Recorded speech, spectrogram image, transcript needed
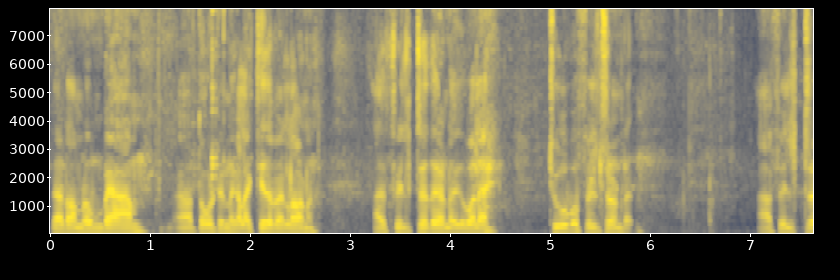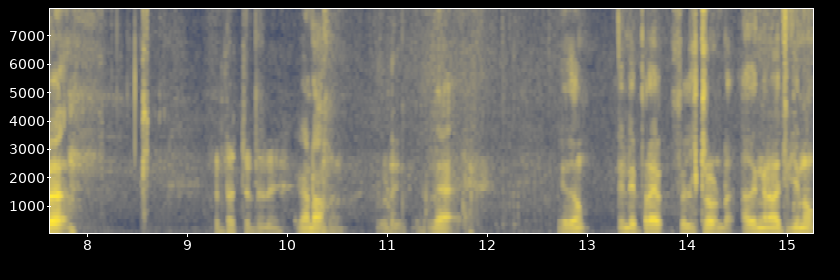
ഇതാട്ടോ നമ്മൾ മുമ്പേ ആ ആ തോട്ടിൽ നിന്ന് കളക്ട് ചെയ്ത വെള്ളമാണ്. അത് ഫിൽറ്റർ ഇത് കണ്ടോ? ഇതുപോലെ ട്യൂബ് ഫിൽറ്റർ ഉണ്ട്. ആ ഫിൽറ്റർ കണ്ടോ? അതെ ഇതും ഇതിന്റെ ഇപ്പറേ ഫിൽറ്റർ ഉണ്ട്. അതിങ്ങനെ വച്ചിരിക്കുന്നു.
